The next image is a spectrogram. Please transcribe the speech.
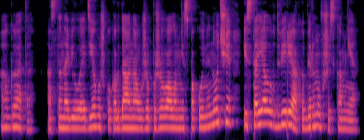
«Агата», — остановила я девушку, когда она уже пожелала мне спокойной ночи и стояла в дверях, обернувшись ко мне.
